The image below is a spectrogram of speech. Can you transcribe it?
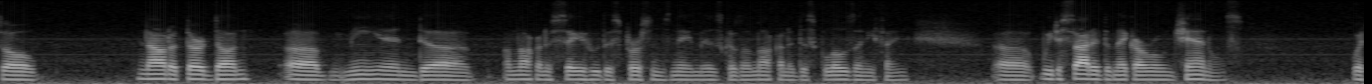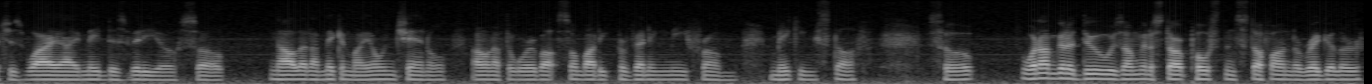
So now that they're done, uh, me and uh, I'm not going to say who this person's name is because I'm not going to disclose anything. Uh, we decided to make our own channels, which is why I made this video. So now that I'm making my own channel, I don't have to worry about somebody preventing me from making stuff. So what I'm gonna do is I'm gonna start posting stuff on the regular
